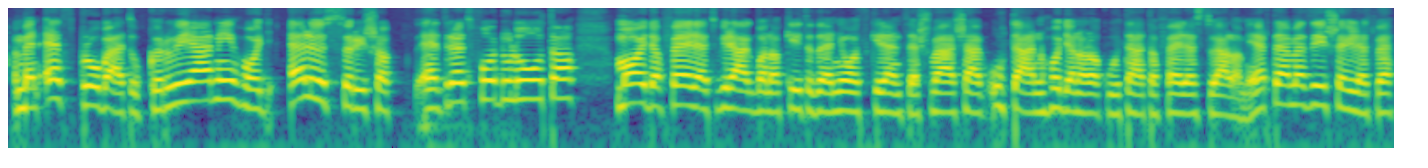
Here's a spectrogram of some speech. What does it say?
amiben ezt próbáltuk körüljárni, hogy először is a ezredforduló óta, majd a fejlett világban a 2008-9-es válság után hogyan alakult át a fejlesztő állam értelmezése, illetve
